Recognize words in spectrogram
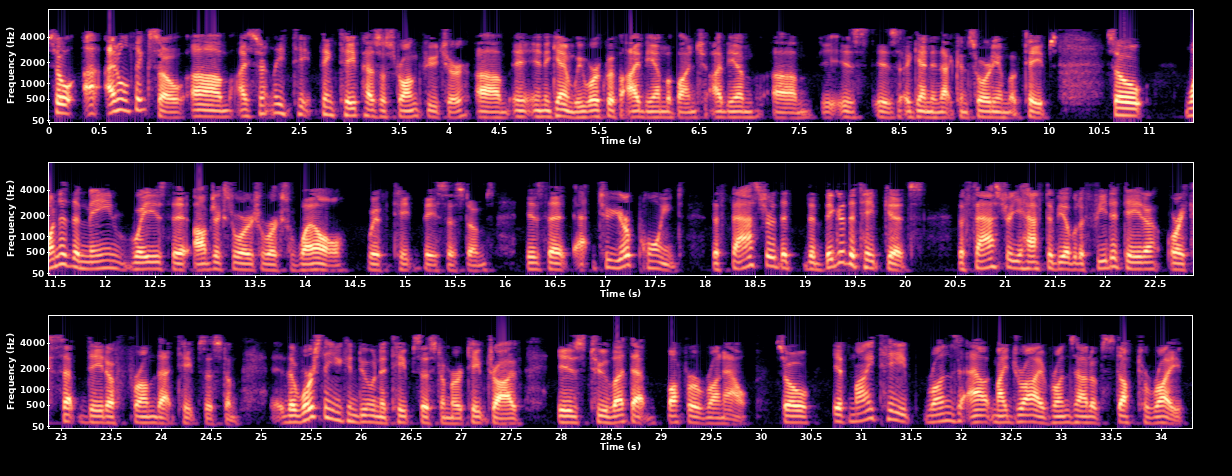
So I, don't think so. Um, I certainly t- think tape has a strong future. Um, and, and, again, we work with IBM a bunch. IBM um, is is again in that consortium of tapes. So one of the main ways that object storage works well with tape-based systems is that, uh, to your point, the faster the, the bigger the tape gets, the faster you have to be able to feed it data or accept data from that tape system. The worst thing you can do in a tape system or a tape drive is to let that buffer run out. So if my tape runs out, my drive runs out of stuff to write,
